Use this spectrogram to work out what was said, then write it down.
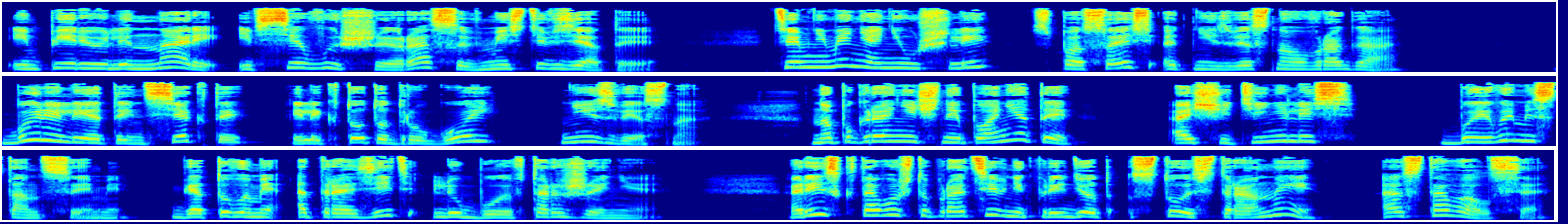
империю Линнари и все высшие расы вместе взятые. Тем не менее они ушли, спасаясь от неизвестного врага. Были ли это инсекты или кто-то другой, неизвестно. Но пограничные планеты ощетинились боевыми станциями, готовыми отразить любое вторжение. Риск того, что противник придет с той стороны, оставался.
